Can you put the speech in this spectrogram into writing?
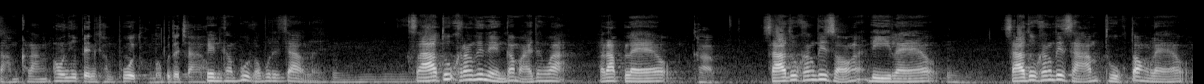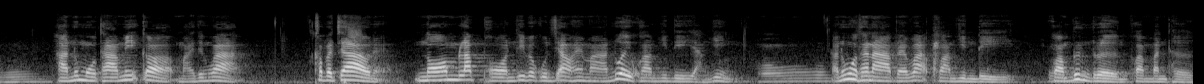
สามครั้งเอานี่เป็นคำพูดของพระพุทธเจ้า เป็นคำพูดของพระพุทธเจ้าเลย สาธุครั้งที่หนึ่งก็หมายถึงว่า รับแล้วครับ สาธุครั้งที่สองอะดีแล้วอืมสาธุครั้งที่สามถูกต้องแล้วอืมอนุโมทามิก็หมายถึงว่าข้าพเจ้าเนี่ย น้อมรับพรที่พระคุณเจ้าให้มาด้วยความยินดีอย่างยิ่งโอ้อนุโมทนาแปลว่าความยินดี ความรื่นเริง ความบันเทิง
